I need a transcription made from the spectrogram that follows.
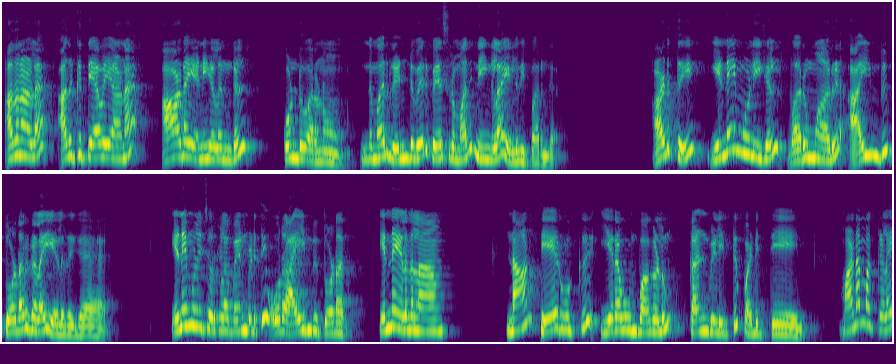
அதனால் அதுக்கு தேவையான ஆடை அணிகலன்கள் கொண்டு வரணும். இந்த மாதிரி ரெண்டு பேர் பேசுகிற மாதிரி நீங்களாக எழுதி பாருங்கள் அடுத்து இணைமொழிகள் வருமாறு ஐந்து தொடர்களை எழுதுக. இணைமொழி சொற்களை பயன்படுத்தி ஒரு ஐந்து தொடர். என்ன எழுதலாம்? நான் தேர்வுக்கு இரவும் பகலும் கண் விழித்து படித்தேன். மணமக்களை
